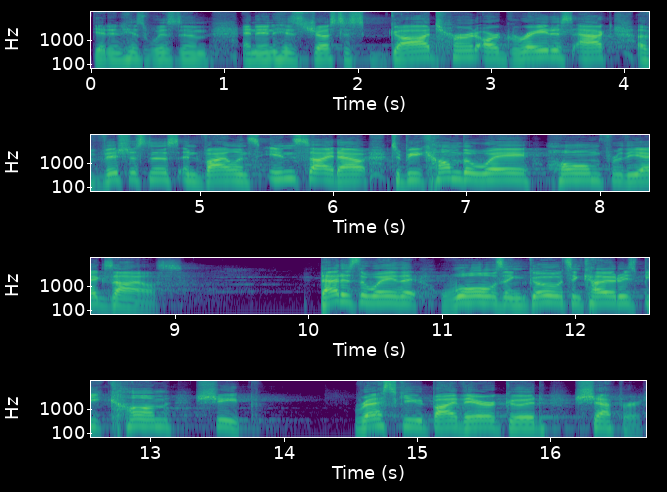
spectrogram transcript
Yet, in his wisdom and in his justice, God turned our greatest act of viciousness and violence inside out to become the way home for the exiles. That is the way that wolves and goats and coyotes become sheep, rescued by their good shepherd.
